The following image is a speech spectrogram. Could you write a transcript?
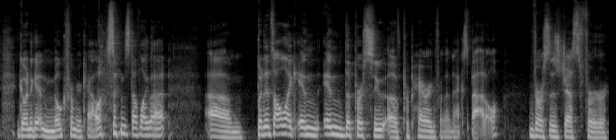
going to get milk from your cows and stuff like that. Um, but it's all like in in the pursuit of preparing for the next battle, versus just for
